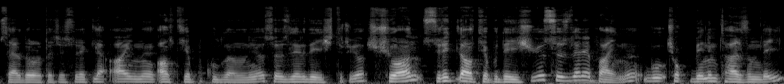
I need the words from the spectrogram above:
Serdar Ortaç'a. Sürekli aynı altyapı kullanılıyor. Sözleri değiştiriyor başlıyor. Şu an sürekli altyapı değişiyor. Sözler hep aynı. Bu çok benim tarzım değil.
